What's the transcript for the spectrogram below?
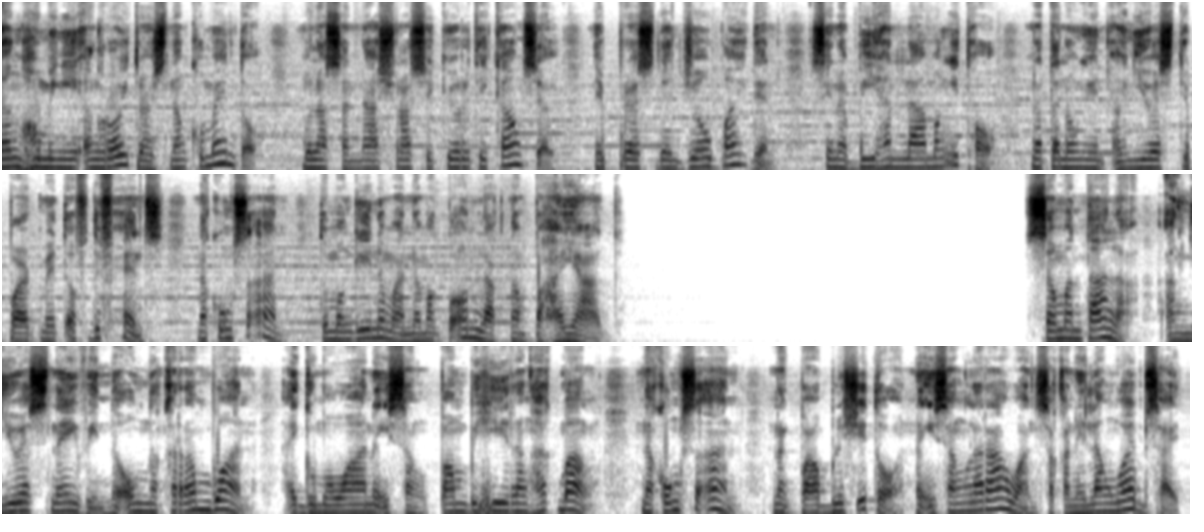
Nang humingi ang Reuters ng komento mula sa National Security Council ni President Joe Biden, sinabihan lamang ito na tanungin ang US Department of Defense na kung saan tumanggi naman na magpaunlak ng pahayag. Samantala, ang US Navy noong nakaraang buwan ay gumawa ng isang pambihirang hakbang na kung saan nag-publish ito ng isang larawan sa kanilang website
